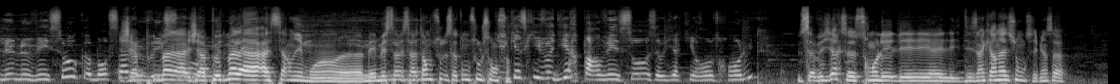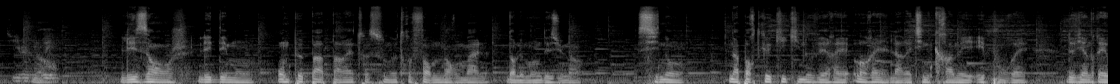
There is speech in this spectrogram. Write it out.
Le, le vaisseau, comment ça J'ai un, peu de mal à- un peu de mal à, à cerner moi, hein, euh, mais, mais ça, tombe sous, ça tombe sous le sens. Qu'est-ce qu'il veut dire par vaisseau? Ça veut dire qu'il rentre en lui? Ça veut dire que ce seront les, les- les- des incarnations, c'est bien ça Non. Les anges, les démons, on ne peut pas apparaître sous notre forme normale dans le monde des humains. Sinon, n'importe que qui qui nous verrait aurait la rétine cramée et pourrait, deviendrait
